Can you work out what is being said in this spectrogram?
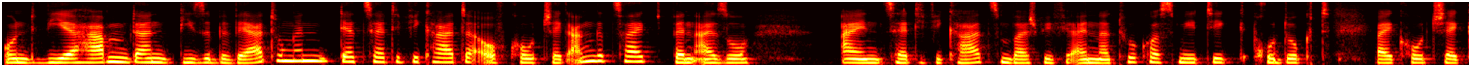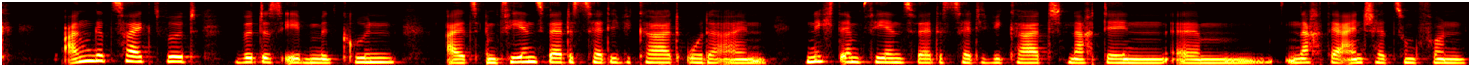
Und wir haben dann diese Bewertungen der Zertifikate auf CodeCheck angezeigt. Wenn also ein Zertifikat zum Beispiel für ein Naturkosmetikprodukt bei CodeCheck angezeigt wird, wird es eben mit grün als empfehlenswertes Zertifikat oder ein nicht empfehlenswertes Zertifikat nach, den, ähm, nach der Einschätzung von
